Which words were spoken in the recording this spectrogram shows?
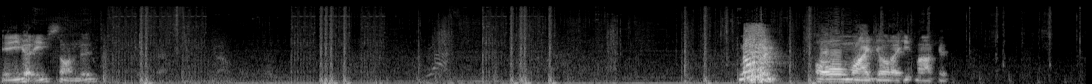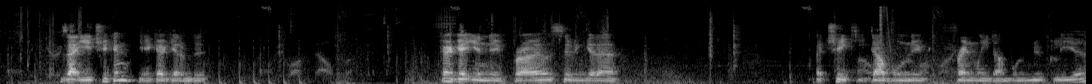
Yeah, you got heaps on, dude. No! Oh my god, I hit market. Is that you, chicken? Yeah, go get him, dude. Go get your nuke, bro. Let's see if we can get a a cheeky double nuke, friendly double nuclear.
